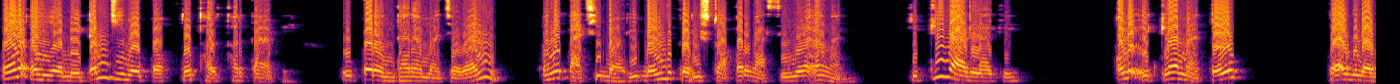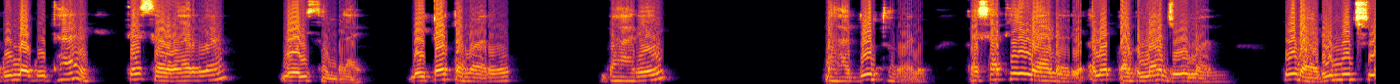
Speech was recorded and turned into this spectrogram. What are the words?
પણ અહીંયા બેટમજીનો પગ તો થરથર કાપે. ઉપર અંધારામાં જવાનું અને પાછી બારી બંધ કરી સ્ટોપર વાસીને આવવાનું. કેટલી વાર લાગે? અને એટલામાં તો પગ ડગુ મગુ થાય તે સવારના બોલ સંભળાય. બેટો, તમારો ભારે બહાદુર થવાનો. કશાથી ના ડરે અને પગમાં જો આવ્યું હું દાઢી મૂછ ન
